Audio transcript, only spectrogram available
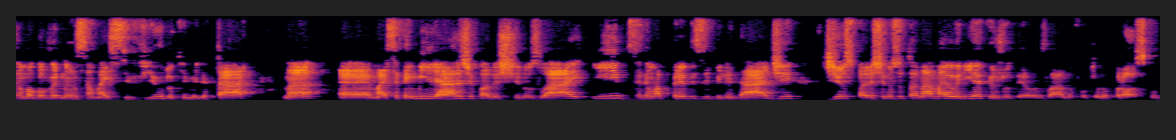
tem uma governança mais civil do que militar, né? É, mas você tem milhares de palestinos lá e você tem uma previsibilidade de os palestinos se tornar a maioria que os judeus lá no futuro próximo.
